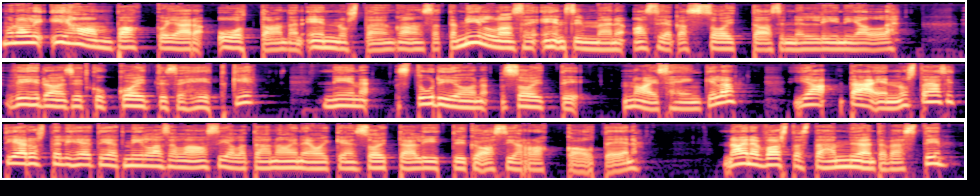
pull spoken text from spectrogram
Mun oli ihan pakko jäädä oottaan tämän ennustajan kanssa, että milloin se ensimmäinen asiakas soittaa sinne linjalle vihdoin sitten kun koitti se hetki, niin studioon soitti naishenkilö. Ja tämä ennustaja sitten tiedosteli heti, että millaisella asialla tämä nainen oikein soittaa ja liittyykö asia rakkauteen. Nainen vastasi tähän myöntävästi,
